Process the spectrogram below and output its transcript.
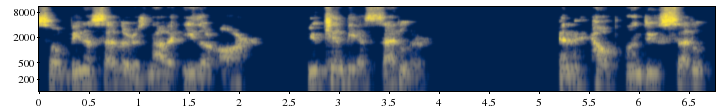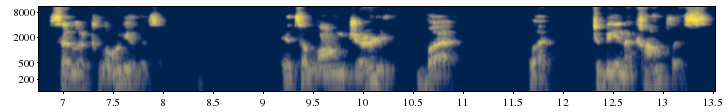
so being a settler is not an either or. You can be a settler and help undo settle, settler colonialism. It's a long journey, but, but to be an accomplice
